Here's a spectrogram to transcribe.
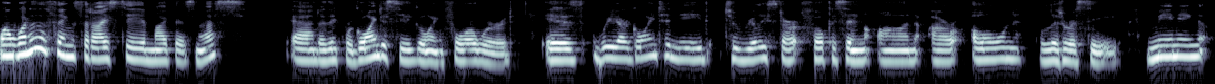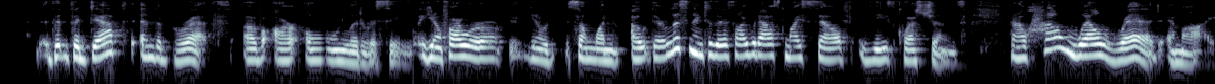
Well, one of the things that I see in my business, and I think we're going to see going forward, is we are going to need to really start focusing on our own literacy, meaning the, the depth and the breadth of our own literacy. You know, if I were, you know, someone out there listening to this, I would ask myself these questions. You know, how well read am I?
